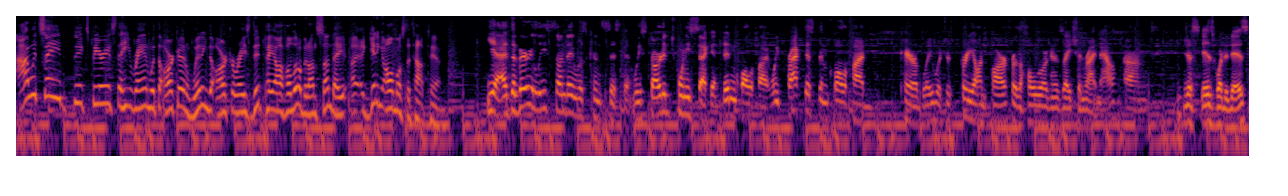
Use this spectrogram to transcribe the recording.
I would say the experience that he ran with the ARCA and winning the ARCA race did pay off a little bit on Sunday, uh, getting almost the top 10. Yeah, at the very least, Sunday was consistent. We started 22nd, didn't qualify. We practiced and qualified terribly, which is pretty on par for the whole organization right now. Um, just is what it is.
